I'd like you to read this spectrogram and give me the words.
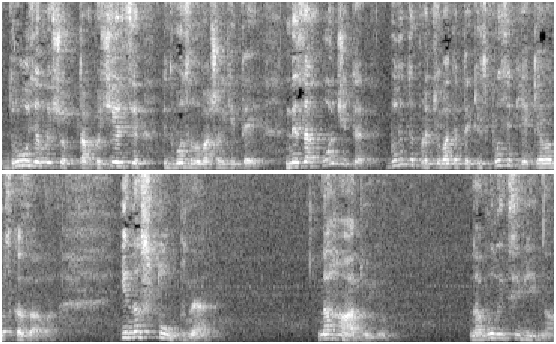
друзями, щоб там по черзі підвозили ваших дітей. Не захочете, будете працювати в такий спосіб, як я вам сказала. І наступне, нагадую, на вулиці війна.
